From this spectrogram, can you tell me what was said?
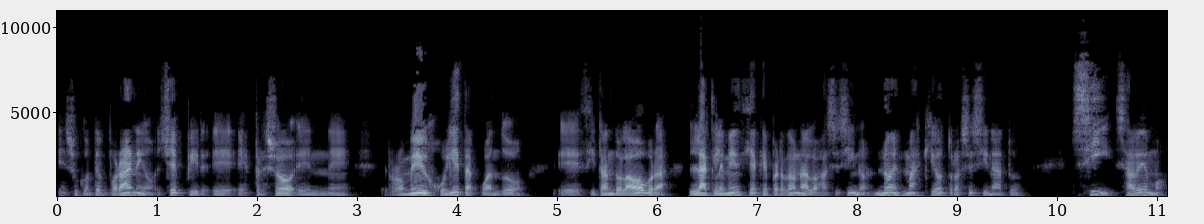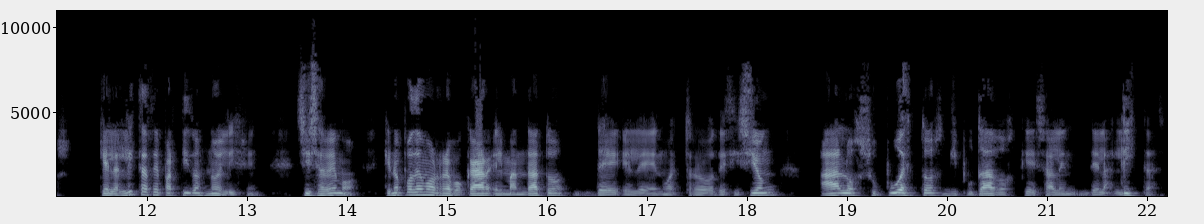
en su contemporáneo Shakespeare expresó en Romeo y Julieta cuando, citando la obra, la clemencia que perdona a los asesinos no es más que otro asesinato, sí sabemos que las listas de partidos no eligen. Si sabemos que no podemos revocar el mandato de, eh, nuestra decisión a los supuestos diputados que salen de las listas.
